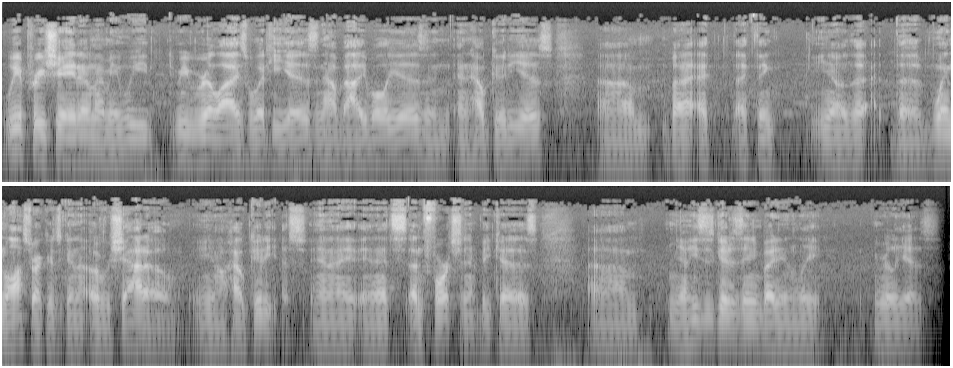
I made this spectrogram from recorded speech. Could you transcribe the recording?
we appreciate him. I mean, we we realize what he is and how valuable he is and, and how good he is. Um, but I, I think you know the the win loss record is going to overshadow you know how good he is, and I and it's unfortunate because um, you know, he's as good as anybody in the league. He really is.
